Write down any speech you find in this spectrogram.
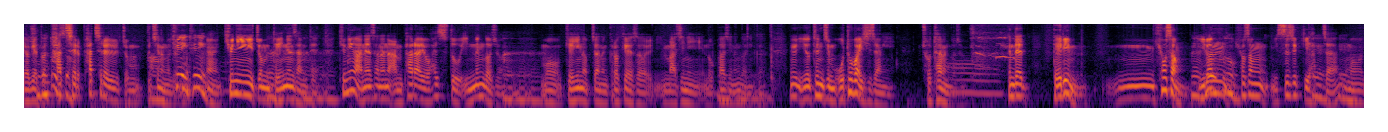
여기에 또 parts를 parts를 좀 붙이는 아, 거죠. 튜닝 튜닝. 네, 튜닝이 좀 돼 네, 있는 네, 상태. 네, 네. 튜닝 안에서는 안 팔아요 할 수도 있는 거죠. 네, 네, 네. 뭐 개인 업자는 그렇게 해서 마진이 높아지는 거니까. 여튼 지금 오토바이 시장이 좋다는 거죠. 어. 근데 대림 음, 효성 네, 이런 효성. 효성 스즈키 예, 합작 예. 뭐,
